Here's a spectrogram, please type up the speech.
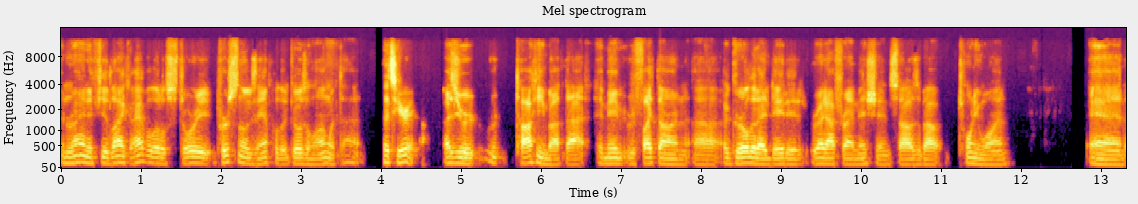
And Ryan, if you'd like, I have a little story, personal example that goes along with that. Let's hear it. As you were talking about that, it made me reflect on uh, a girl that I dated right after I mission. So I was about 21. And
